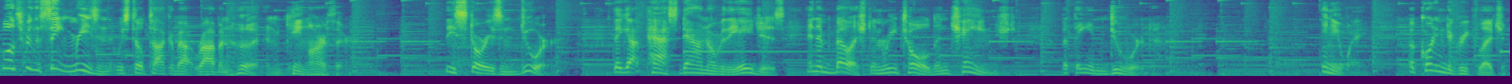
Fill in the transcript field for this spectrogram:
Well, it's for the same reason that we still talk about Robin Hood and King Arthur. These stories endure. They got passed down over the ages and embellished and retold and changed, but they endured. Anyway, according to Greek legend,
